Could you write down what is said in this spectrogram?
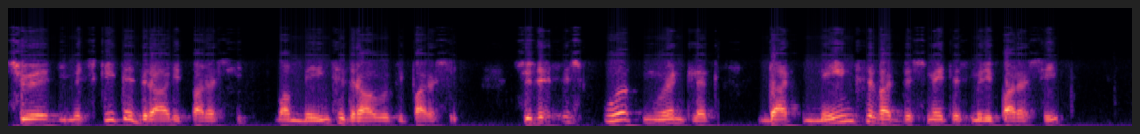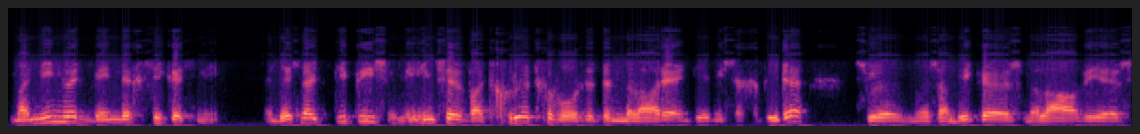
So die muskiete dra die parasiet, maar mense dra ook die parasiet. So dit is ook moontlik dat mense wat besmet is met die parasiet, maar nie noodwendig siek is nie. En dis nou tipies mense wat groot geword het in malaria endemiese gebiede, so Mosambikers, Malawiërs,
